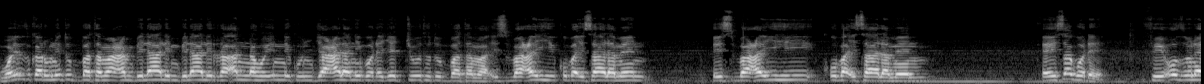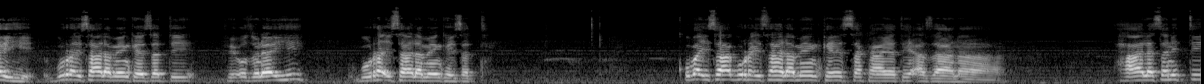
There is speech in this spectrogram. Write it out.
ويذكر ندبتما عن بلال بلال الرا أنه إني كن جعلني قد جتشوت دبتما إصبعيه قبا إسالمين إصبعيه قبا إسالمين كيس قد؟ في أذنيه. قر إسالمين كيستي في أذنيه قر إسالمين كيستي quba isaa gurra isaa lameen keessa kaayatee azaanaa haala sanitti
